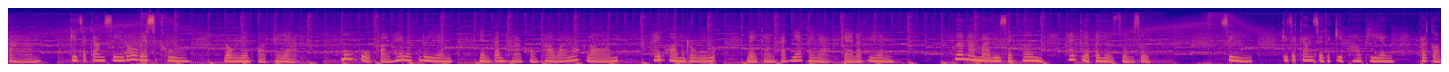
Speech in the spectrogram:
3. กิจกรรม Zero Waste School โรงเรียนปลอดขยะ มุ่งปลูกฝังให้นักเรียน เห็นปัญหาของภาวะโลกร้อน ให้ความรู้ในการคัดแยกขยะแก่นักเรียน เพื่อนำมารีไซเคิลให้เกิดประโยชน์สูงสุด 4. กิจกรรมเศรษฐกิจพอเพียง ประกอบ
